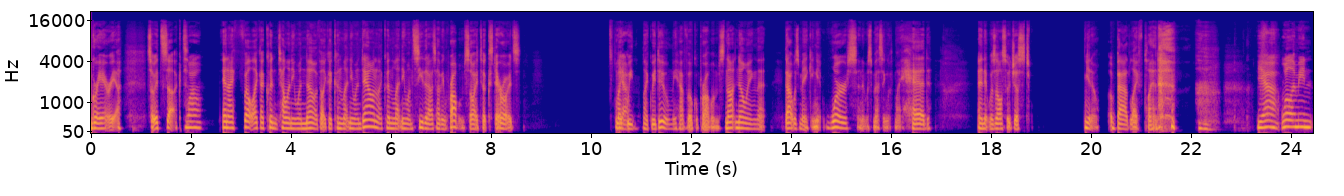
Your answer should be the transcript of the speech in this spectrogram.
gray area. So it sucked. Wow. And I felt like I couldn't tell anyone no. I felt like I couldn't let anyone down and I couldn't let anyone see that I was having problems. So I took steroids. Like yeah. we like we do when we have vocal problems, not knowing that that was making it worse and it was messing with my head. And it was also just, you know, a bad life plan. yeah. Well, I mean,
